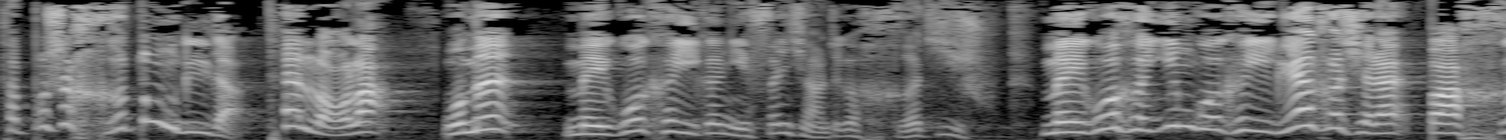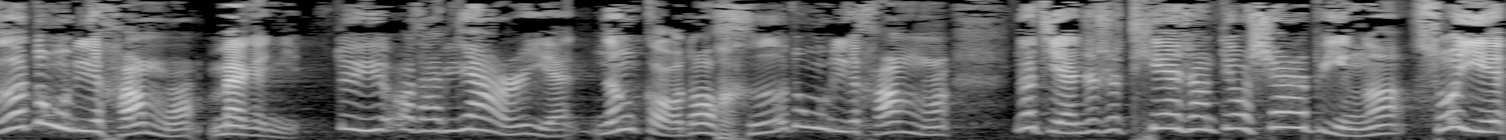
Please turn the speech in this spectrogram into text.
它不是核动力的，太老了。我们美国可以跟你分享这个核技术，美国和英国可以联合起来把核动力航母卖给你。对于澳大利亚而言，能搞到核动力航母，那简直是天上掉馅饼啊！所以，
